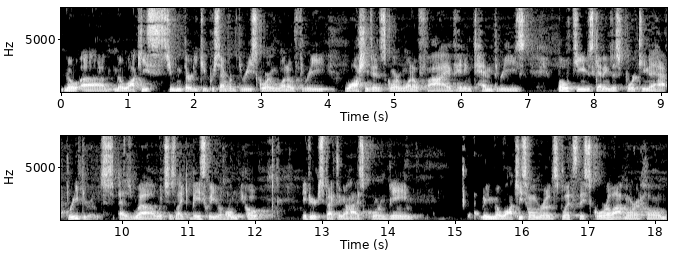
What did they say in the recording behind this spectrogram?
No, uh, Milwaukee's shooting 32% from three, scoring 103. Washington scoring 105, hitting 10 threes. Both teams getting just 14 and a half free throws as well, which is like basically your only hope if you're expecting a high scoring game. I mean, Milwaukee's home road splits, they score a lot more at home.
